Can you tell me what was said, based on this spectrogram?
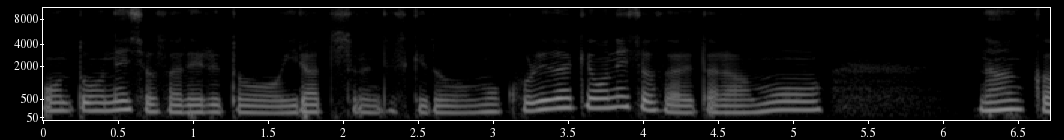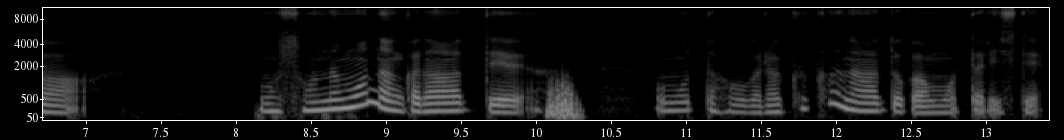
本当おねしょされるとイラッとするんですけどもうこれだけおねしょされたらもうなんかもうそんなもんなんかなって思った方が楽かなとか思ったりして。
